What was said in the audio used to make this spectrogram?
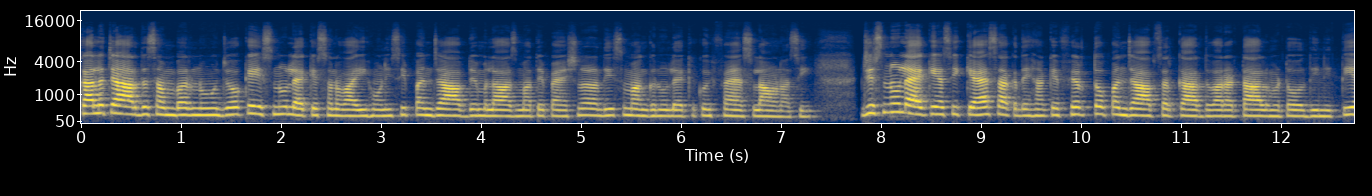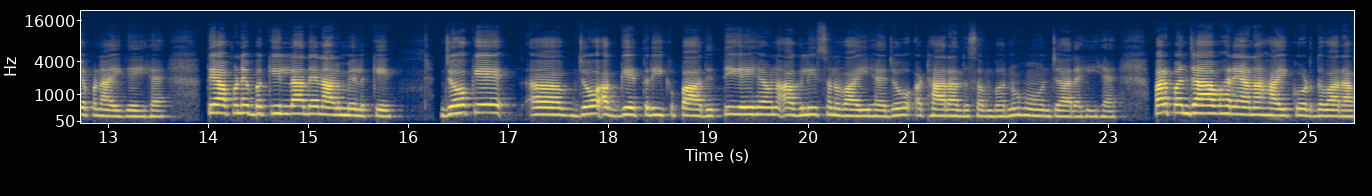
ਕੱਲ 4 ਦਸੰਬਰ ਨੂੰ ਜੋ ਕਿ ਇਸ ਨੂੰ ਲੈ ਕੇ ਸੁਣਵਾਈ ਹੋਣੀ ਸੀ, ਪੰਜਾਬ ਦੇ ਮੁਲਾਜ਼ਮਾਂ ਤੇ ਪੈਨਸ਼ਨਰਾਂ ਦੀ ਇਸ ਮੰਗ ਨੂੰ ਲੈ ਕੇ ਕੋਈ ਫੈਸਲਾ ਆਉਣਾ ਸੀ। ਜਿਸ ਨੂੰ ਲੈ ਕੇ ਅਸੀਂ ਕਹਿ ਸਕਦੇ ਹਾਂ ਕਿ ਫਿਰ ਤੋਂ ਪੰਜਾਬ ਸਰਕਾਰ ਦੁਆਰਾ ਟਾਲ ਮਟੋਲ ਦੀ ਨੀਤੀ ਅਪਣਾਈ ਗਈ ਹੈ ਤੇ ਆਪਣੇ ਵਕੀਲਾਂ ਦੇ ਨਾਲ ਮਿਲ ਕੇ ਜੋ ਕਿ ਜੋ ਅੱਗੇ ਤਰੀਕ ਪਾ ਦਿੱਤੀ ਗਈ ਹੈ, ਹੁਣ ਅਗਲੀ ਸੁਣਵਾਈ ਹੈ ਜੋ 18 ਦਸੰਬਰ ਨੂੰ ਹੋਣ ਜਾ ਰਹੀ ਹੈ। ਪਰ ਪੰਜਾਬ ਹਰਿਆਣਾ ਹਾਈ ਕੋਰਟ ਦੁਆਰਾ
